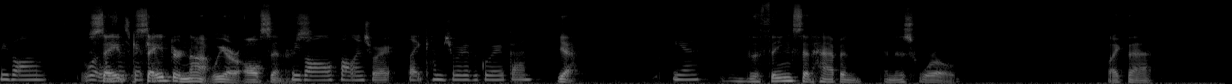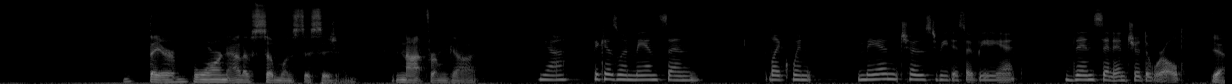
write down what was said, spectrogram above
We've all saved, saved or not, we are all sinners. We've all fallen short, like come short of the glory of God. yeah. Yeah. The things that happen in this world, like that, they are born out of someone's decision, not from God. Yeah, because when man sinned, like when man chose to be disobedient, then sin entered the world. Yeah.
